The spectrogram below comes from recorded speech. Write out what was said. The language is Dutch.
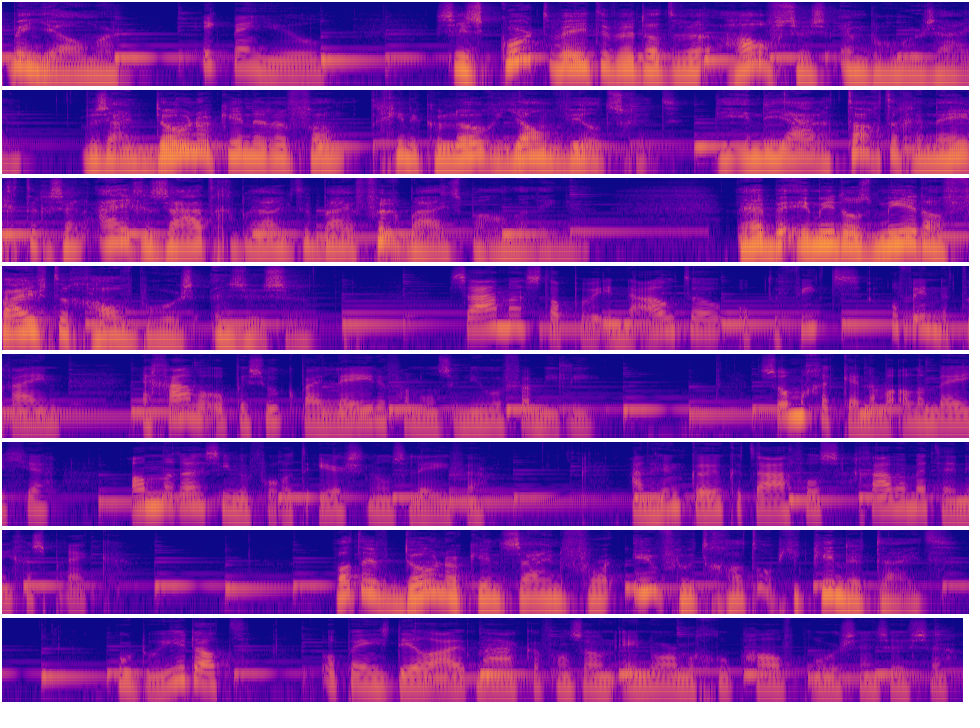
Ik ben Jelmer. Ik ben Jul. Sinds kort weten we dat we halfzus en broer zijn. We zijn donorkinderen van gynaecoloog Jan Wildschut, die in de jaren 80 en 90 zijn eigen zaad gebruikte bij vruchtbaarheidsbehandelingen. We hebben inmiddels meer dan 50 halfbroers en zussen. Samen stappen we in de auto, op de fiets of in de trein en gaan we op bezoek bij leden van onze nieuwe familie. Sommige kennen we al een beetje, andere zien we voor het eerst in ons leven. Aan hun keukentafels gaan we met hen in gesprek. Wat heeft donorkind zijn voor invloed gehad op je kindertijd? Hoe doe je dat? Opeens deel uitmaken van zo'n enorme groep halfbroers en zussen.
